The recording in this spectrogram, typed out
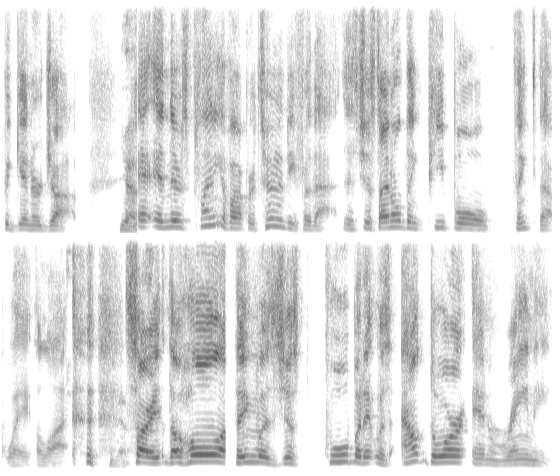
beginner job. Yeah. And there's plenty of opportunity for that. It's just I don't think people think that way a lot. Yeah. Sorry, the whole thing was just cool, but it was outdoor and raining.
